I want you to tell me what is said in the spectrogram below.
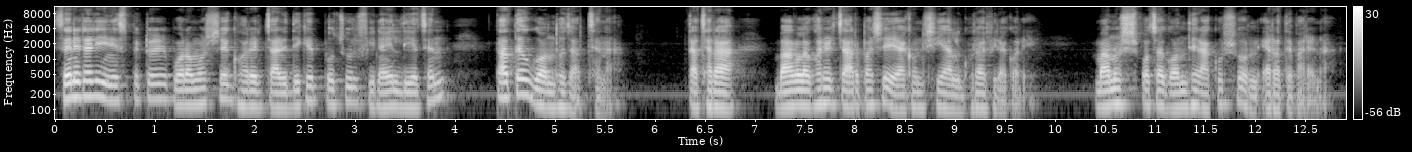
স্যানিটারি ইন্সপেক্টরের পরামর্শে ঘরের চারিদিকে প্রচুর ফিনাইল দিয়েছেন, তাতেও গন্ধ যাচ্ছে না। তাছাড়া বাংলা ঘরের চারপাশে এখন শিয়াল ঘোরাফেরা করে। মানুষ পচা গন্ধের আকর্ষণ এড়াতে পারে না।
